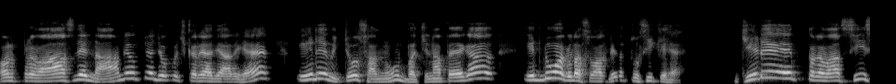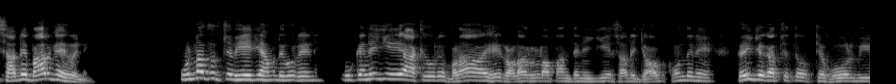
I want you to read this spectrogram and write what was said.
ਔਰ ਪ੍ਰਵਾਸ ਦੇ ਨਾਂ ਦੇ ਉੱਤੇ ਜੋ ਕੁਝ ਕਰਿਆ ਜਾ ਰਿਹਾ ਹੈ, ਇਹਦੇ ਵਿੱਚੋਂ ਸਾਨੂੰ ਬਚਣਾ ਪਏਗਾ। ਇਦੋਂ ਅਗਲਾ ਸਵਾਲ ਜਿਹੜਾ ਤੁਸੀਂ ਕਿਹਾ ਜਿਹੜੇ ਪ੍ਰਵਾਸੀ ਸਾਡੇ ਬਾਹਰ ਗਏ ਹੋਏ ਨੇ ਉਹਨਾਂ ਤੋਂ ਚਰੀਏ ਜਿਹੇ ਹਮਲੇ ਹੋ ਰਹੇ ਨੇ? ਉਹ ਕਹਿੰਦੇ ਜੀ ਇਹ ਆ ਕੇ ਉਰੇ ਬੜਾ ਇਹ ਰੌਲਾ ਰੌਲਾ ਪਾਉਂਦੇ ਨੇ ਜੀ ਇਹ ਸਾਡੇ ਜੌਬ ਖੋਹਦੇ ਨੇ। ਕਈ ਜਗ੍ਹਾ ਤੇ ਤਾਂ ਉੱਥੇ ਹੋਰ ਵੀ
